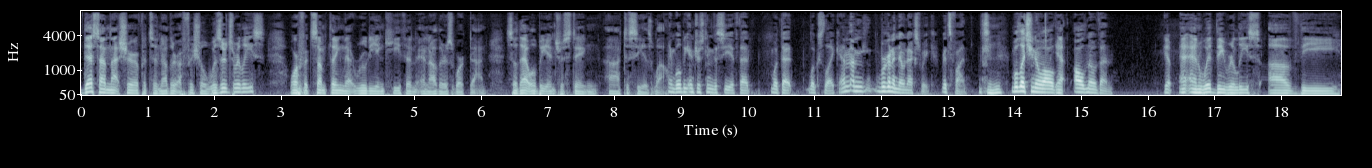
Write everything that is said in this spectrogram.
this, I'm not sure if it's another official Wizards release or if it's something that Ruty and Keith and, and others worked on. So that will be interesting uh, to see as well. and will be interesting to see if that what that looks like. I'm, I'm, we're gonna know next week. It's fine. we'll let you know. I'll Yeah. I'll know then. Yep, and, and with the release of the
